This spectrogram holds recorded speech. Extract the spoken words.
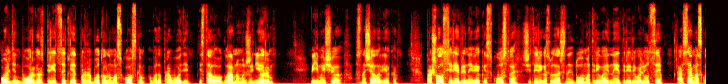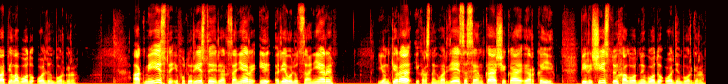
Ольденборгер 30 лет проработал на московском водопроводе и стал его главным инженером, видимо, еще с начала века. Прошел серебряный век искусства, четыре государственных думы, три войны, три революции, а вся Москва пила воду Ольденборгера. Акмеисты и футуристы, реакционеры и революционеры, юнкера и красногвардейцы, СНК, ЧК и РКИ пили чистую холодную воду Ольденбургера.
